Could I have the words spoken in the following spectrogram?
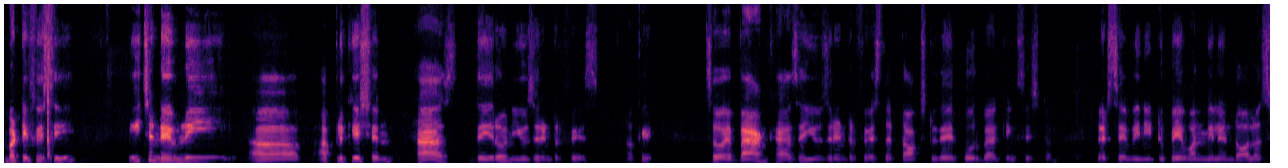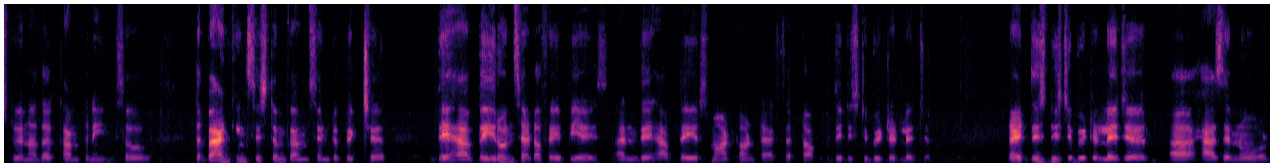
but if you see, each and every uh, application has their own user interface. Okay, so a bank has a user interface that talks to their core banking system. Let's say we need to pay $1 million to another company. So the banking system comes into picture. They have their own set of APIs and they have their smart contracts that talk to the distributed ledger. Right? This distributed ledger uh, has a node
